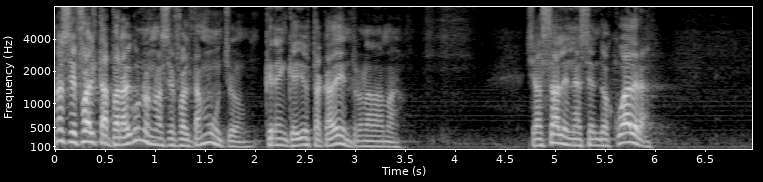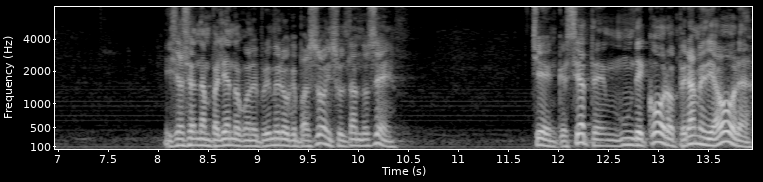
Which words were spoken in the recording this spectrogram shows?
No hace falta, para algunos no hace falta mucho, creen que Dios está acá adentro nada más. Ya salen, hacen dos cuadras y ya se andan peleando con el primero que pasó, insultándose. Che, que sea un decoro, espera media hora.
